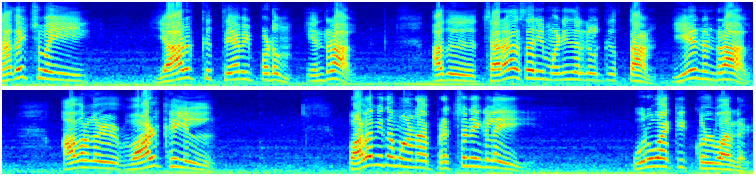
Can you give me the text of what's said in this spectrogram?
நகைச்சுவை யாருக்கு தேவைப்படும் என்றால் அது சராசரி மனிதர்களுக்குத்தான். ஏனென்றால் அவர்கள் வாழ்க்கையில் பலவிதமான பிரச்சனைகளை உருவாக்கிக் கொள்வார்கள்.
